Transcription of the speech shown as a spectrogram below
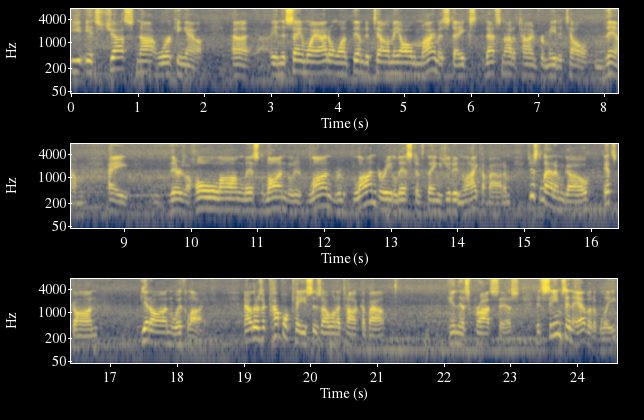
it's just not working out. Uh, in the same way, I don't want them to tell me all my mistakes. That's not a time for me to tell them, hey, there's a whole long list, laundry, laundry, laundry list of things you didn't like about them. Just let them go. It's gone. Get on with life. Now there's a couple cases I want to talk about in this process. It seems inevitably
